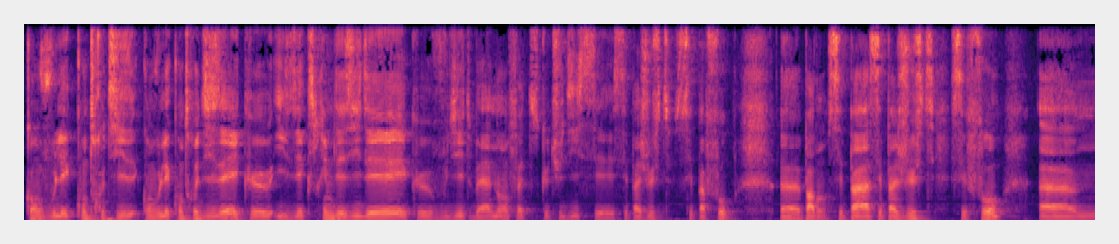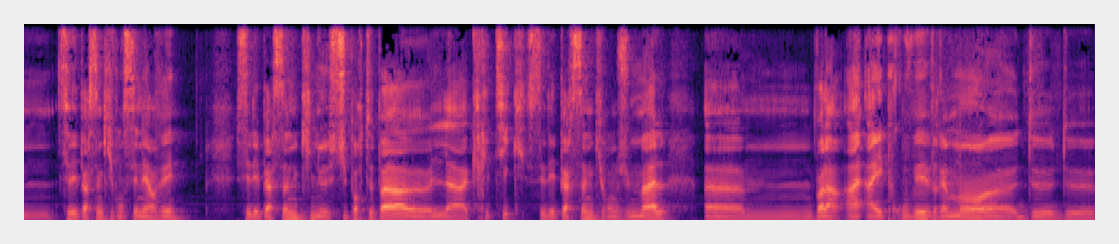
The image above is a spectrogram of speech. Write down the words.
quand vous les, quand vous les contredisez et qu'ils expriment des idées et que vous dites, ben non, en fait, ce que tu dis, c'est pas juste, c'est pas faux. Euh, pardon, c'est pas, pas juste, c'est faux. Euh, c'est des personnes qui vont s'énerver. C'est des personnes qui ne supportent pas euh, la critique. C'est des personnes qui ont du mal voilà, à, éprouver vraiment de, de...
